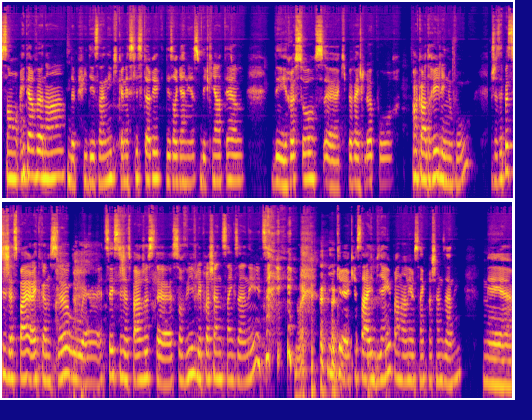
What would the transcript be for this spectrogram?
qui sont intervenants depuis des années, qui connaissent l'historique des organismes, des clientèles, des ressources euh, qui peuvent être là pour encadrer les nouveaux. Je sais pas si j'espère être comme ça ou euh, tu sais si j'espère juste euh, survivre les prochaines cinq années, ouais. et que, que ça aille bien pendant les cinq prochaines années. Mais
